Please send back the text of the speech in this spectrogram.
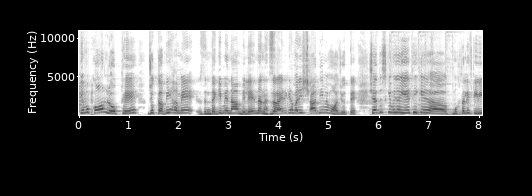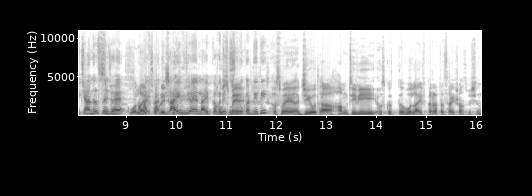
کہ وہ کون لوگ تھے جو کبھی ہمیں زندگی میں نہ ملے نہ نظر آئے لیکن ہماری شادی میں موجود تھے۔ شاید اس کی وجہ یہ تھی کہ مختلف ٹی وی چینلز نے جو ہے ہماری شادی لائیو جو ہے لائیو کوریج شروع کر دی تھی۔ اس میں جیو تھا ہم ٹی وی اس کو وہ لائیو کر رہا تھا ساری ٹرانسمیشن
